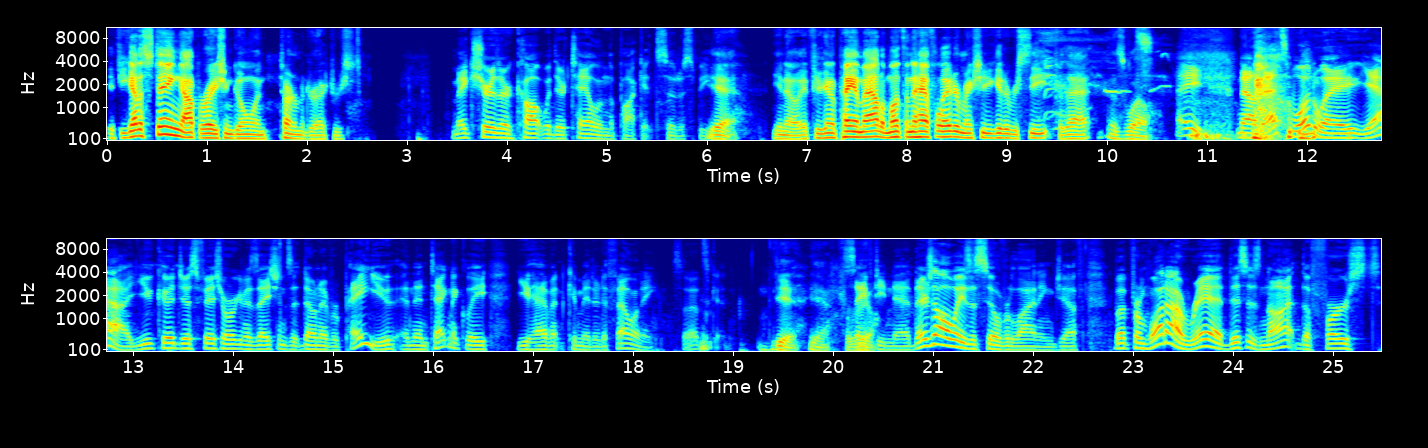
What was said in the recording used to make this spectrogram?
If you got a sting operation going, tournament directors, make sure they're caught with their tail in the pocket, so to speak. Yeah. You know, if you're going to pay them out a month and a half later, make sure you get a receipt for that as well. hey, now that's one way. Yeah, you could just fish organizations that don't ever pay you, and then technically you haven't committed a felony. So that's good. Yeah, yeah. Safety real. net. There's always a silver lining, Jeff. But from what I read, this is not the first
